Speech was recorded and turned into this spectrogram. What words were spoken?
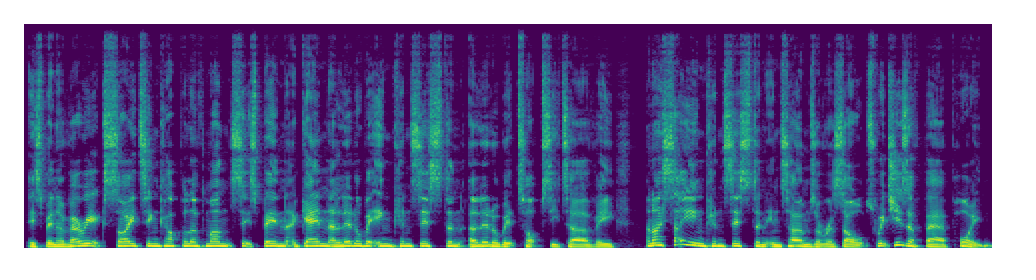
It's been a very exciting couple of months. It's been, again, a little bit inconsistent, a little bit topsy turvy. And I say inconsistent in terms of results, which is a fair point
